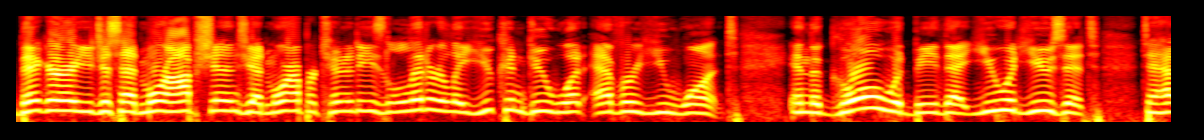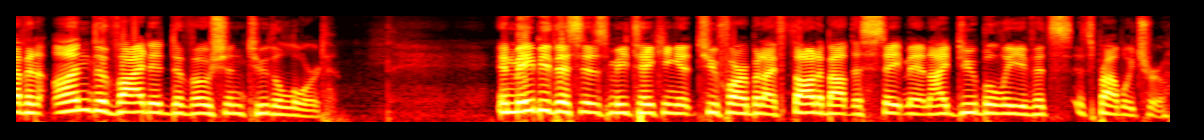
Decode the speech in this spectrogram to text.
bigger. You just had more options. You had more opportunities. Literally, you can do whatever you want. And the goal would be that you would use it to have an undivided devotion to the Lord. And maybe this is me taking it too far, but I've thought about this statement, and I do believe it's, it's probably true.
